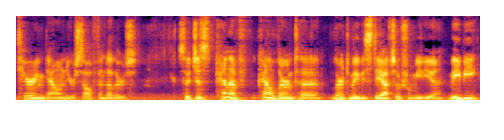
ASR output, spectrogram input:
tearing down yourself and others. So just kind of kind of learn to learn to maybe stay off social media. Maybe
